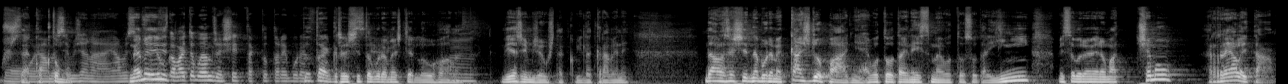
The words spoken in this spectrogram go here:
už se No, jako já k tomu... myslím, že ne. Já myslím, Ne, že dokud to budeme řešit, tak to tady bude. To tak, řešit to budeme ještě dlouho, ale věřím, že už takovýhle kraviny dál řešit nebudeme. Každopádně, od toho tady nejsme, od toho jsou tady jiní. My se budeme věnovat čemu? Realitám.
